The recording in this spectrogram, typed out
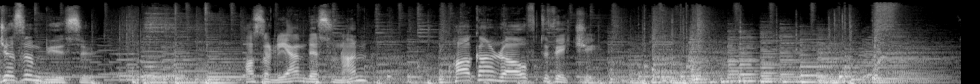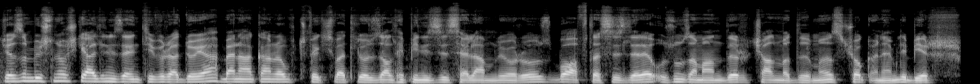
Cazın Büyüsü Hazırlayan ve sunan Hakan Rauf Tüfekçi Cazın Büyüsü'ne hoş geldiniz NTV Radyo'ya. Ben Hakan Rauf Tüfekçi ve Atli Özdal hepinizi selamlıyoruz. Bu hafta sizlere uzun zamandır çalmadığımız çok önemli bir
